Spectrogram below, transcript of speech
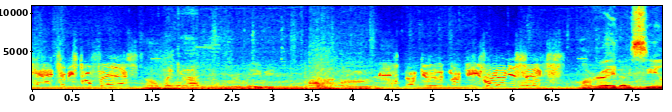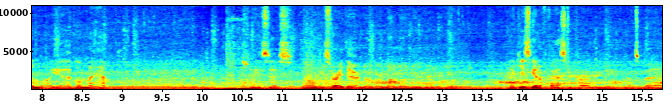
Catch him. He's too fast. Oh my god, you're a baby. Not good. Not good. He's right on your six. Alright, I see him. I have a map. Jesus. No, he's right there. No, no, no, no, no, no, no. I think he's got a faster car than me. That's bad.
